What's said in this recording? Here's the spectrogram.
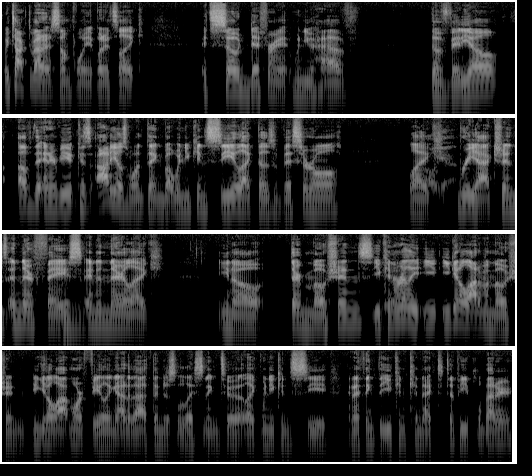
we talked about it at some point, but it's like it's so different when you have the video of the interview because audio is one thing, but when you can see like those visceral like Oh, yeah. reactions in their face and in their like you know their motions you can Yeah. really you, you get a lot of emotion you get a lot more feeling out of that than just listening to it like when you can see and i think that you can connect to people better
